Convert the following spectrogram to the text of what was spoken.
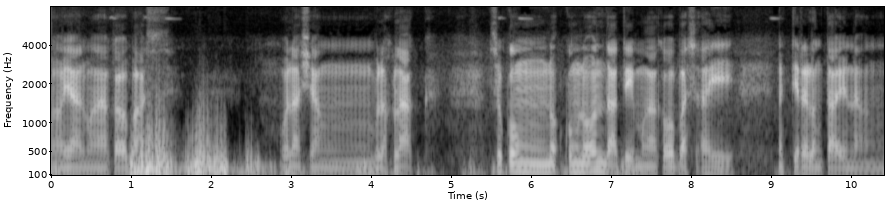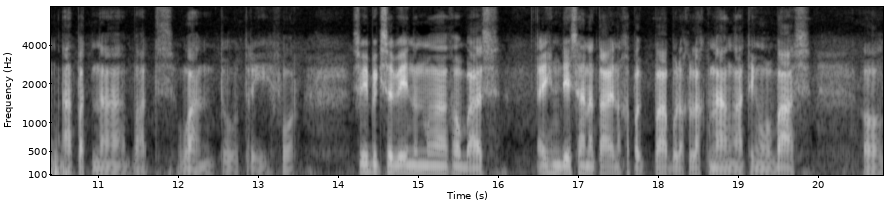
Oh yan mga kaubas wala siyang bulaklak. So kung no, kung noon dati mga kaubas ay nagtira lang tayo ng apat na buds 1, 2, 3, 4 so ibig sabihin ng mga kaubas ay hindi sana tayo nakapagpabulaklak ng ating ubas oh,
